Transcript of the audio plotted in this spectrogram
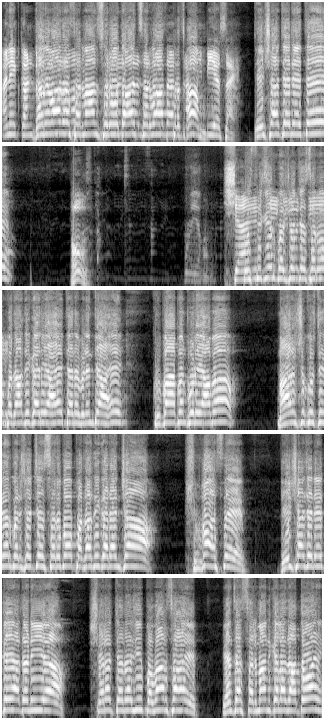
आणि कंट्रोल धन्यवाद सन्मान सुरू होतात सर्वात प्रथम. पी एस आहे देशाचे नेते. हो. कुस्तीगीर परिषदेचे सर्व पदाधिकारी आहेत त्यांना विनंती आहे. कृपया आपण पुढे यावं. महाराष्ट्र कुस्तीगार परिषदेच्या सर्व पदाधिकाऱ्यांच्या शुभ हस्ते देशाचे नेते आदरणीय शरदचंद्रजी पवार साहेब यांचा सन्मान केला जातोय.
